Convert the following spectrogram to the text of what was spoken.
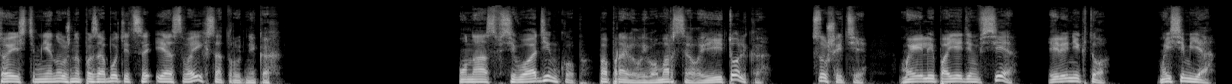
То есть мне нужно позаботиться и о своих сотрудниках. У нас всего один коп, поправил его Марсело, и только. Слушайте, мы или поедем все, или никто. Мы семья.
